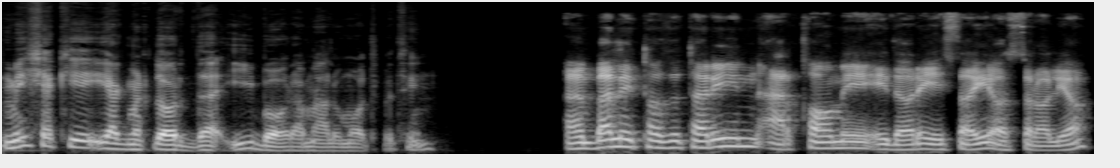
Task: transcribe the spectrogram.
میشه که یک مقدار در ای باره معلومات بتین؟ بله تازه ترین ارقام اداره ایسایی استرالیا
